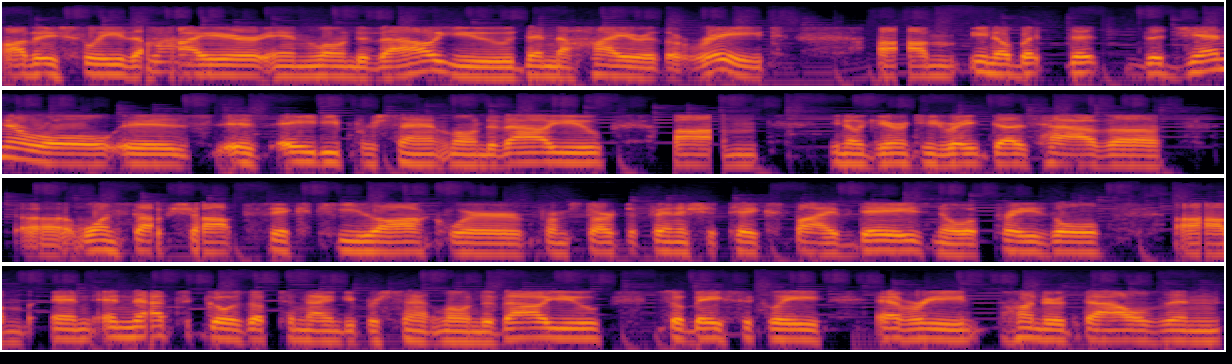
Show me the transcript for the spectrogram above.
Obviously, the Wow. higher in loan to value, then the higher the rate. Um, you know, but the the general is is 80% loan to value. Um, you know, guaranteed rate does have a, a one stop shop fixed HELOC where from start to finish it takes five days, no appraisal. Um, and and that goes up to 90% loan to value. So basically, every hundred thousand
